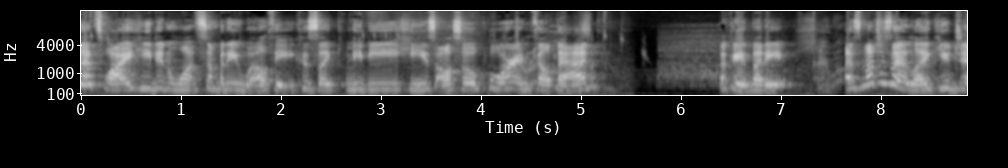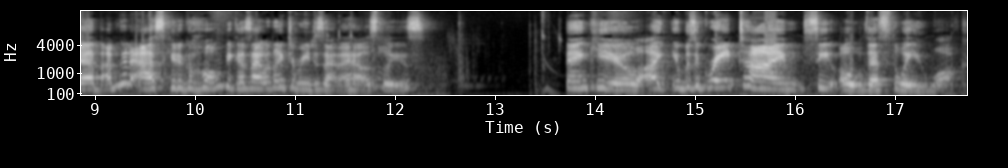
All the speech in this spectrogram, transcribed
that's why he didn't want somebody wealthy, because like maybe he's also poor and felt bad. Okay, buddy. As much as I like you, Jeb, I'm gonna ask you to go home because I would like to redesign my house, please. Thank you. I, it was a great time. See, oh, that's the way you walk.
